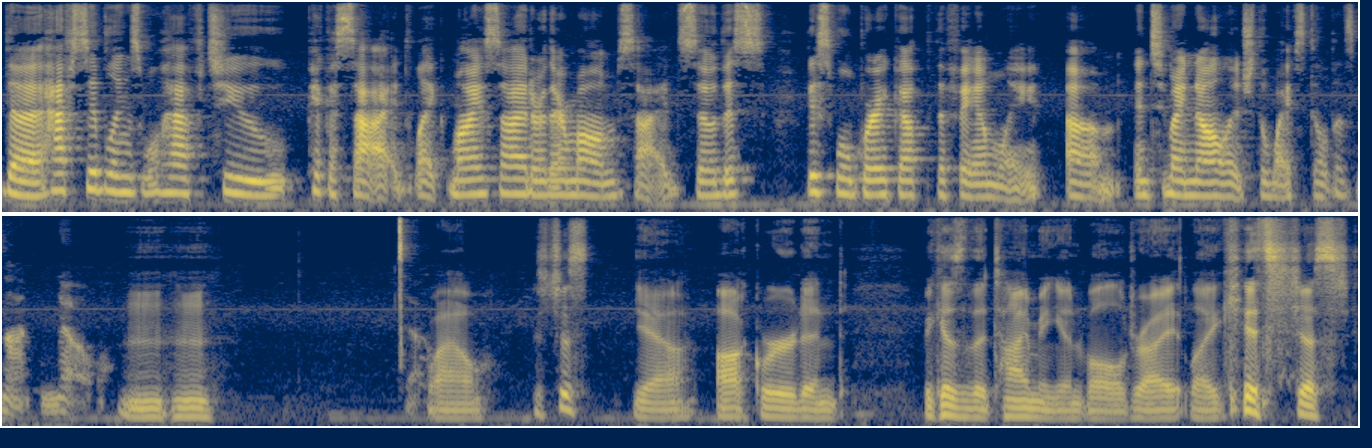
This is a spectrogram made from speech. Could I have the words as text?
the half siblings will have to pick a side like my side or their mom's side so this this will break up the family um and to my knowledge the wife still does not know mm-hmm. So. wow it's just yeah awkward and because of the timing involved, right? Like it's just,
